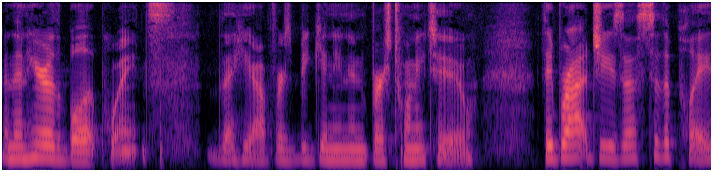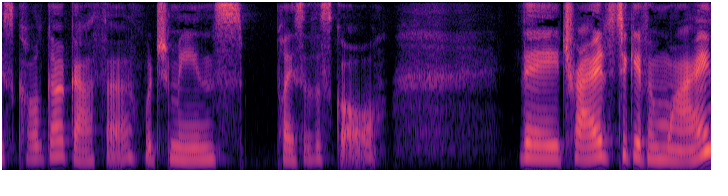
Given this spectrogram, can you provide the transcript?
And then here are the bullet points that he offers beginning in verse 22. They brought Jesus to the place called Golgotha, which means place of the skull. They tried to give him wine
